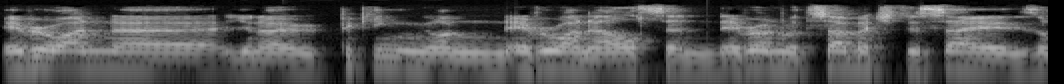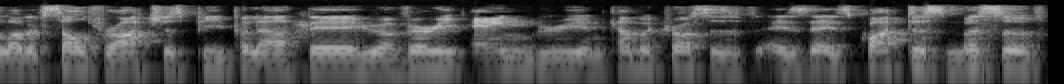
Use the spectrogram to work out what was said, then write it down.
everyone, uh, you know, picking on everyone else and everyone with so much to say. There's a lot of self righteous people out there who are very angry and come across as, as, as quite dismissive.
